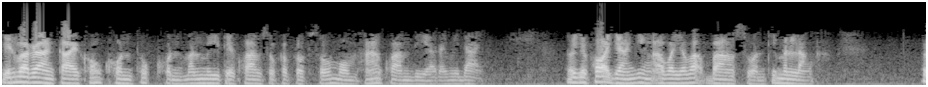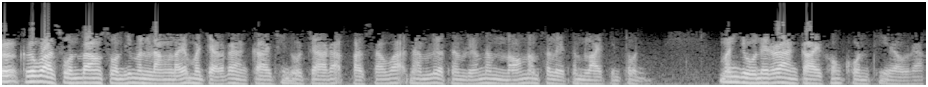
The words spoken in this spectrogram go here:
เห็นว่าร่างกายของคนทุกคนมันมีแต่ความสกปรกโสมมหาความดีอะไรไม่ได้ โดยเฉพาะอย่างยิ่งอวัยวะบางส่วนที่มันหลัง คือว่าส่วนบางส่วนที่มันหลั่งไหลมาจากร่างกายเช่นอุจาระปัสสาวะน้ำเลือดน้ำเหลืองน้ำหนองน้ำเสลดน้ำลายเป็นต้น มันอยู่ในร่างกายของคนที่เรารัก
